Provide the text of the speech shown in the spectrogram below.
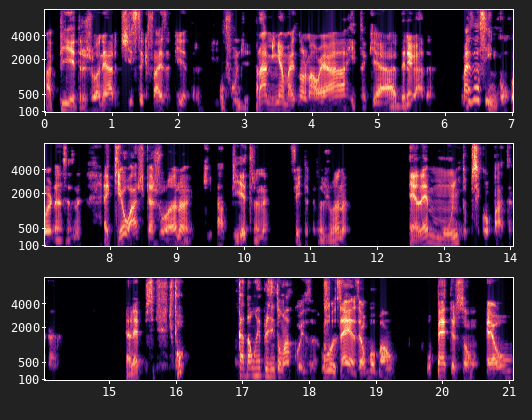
A Pietra. Joana é a artista que faz a Pietra. Confundi. Pra mim, a mais normal é a Rita, que é a delegada. Mas é assim, concordâncias, né? É que eu acho que a Joana, a Pietra, né? Feita pela Joana, ela é muito psicopata, cara. Ela é. Tipo, cada um representa uma coisa. O Oséias é o bobão. O Peterson é o,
